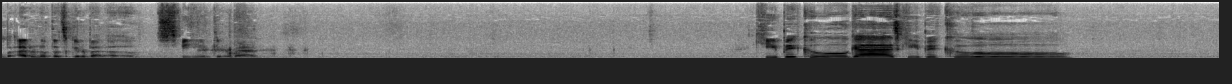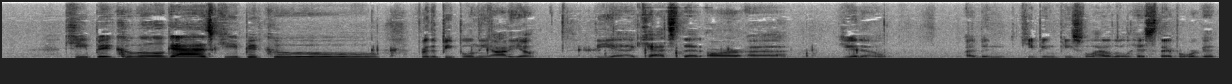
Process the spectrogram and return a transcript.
but I don't know if that's good or bad. Uh oh. Speaking of good or bad. Keep it cool, guys. Keep it cool. Keep it cool, guys. Keep it cool. For the people in the audio, the uh, cats that are, uh, you know, I've been keeping peaceful. I had a little hiss there, but we're good.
